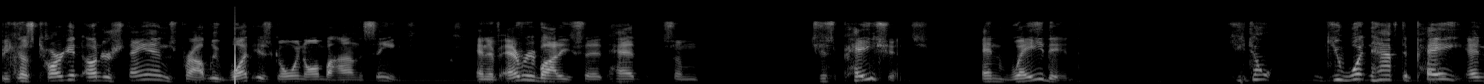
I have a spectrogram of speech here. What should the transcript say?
Because Target understands probably what is going on behind the scenes. And if everybody said had some just patience and waited, you don't you wouldn't have to pay and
